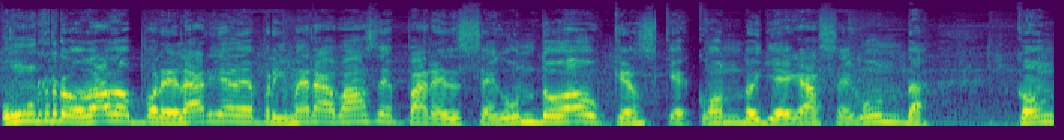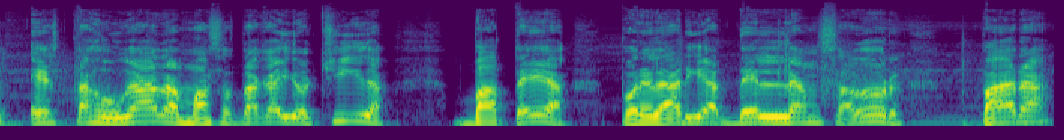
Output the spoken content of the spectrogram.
un rodado por el área de primera base para el segundo out, que Kondo llega a segunda. Con esta jugada, Masataka Yoshida batea por el área del lanzador para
